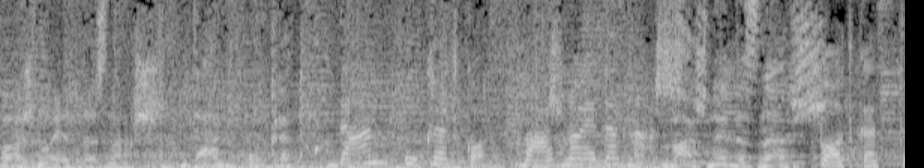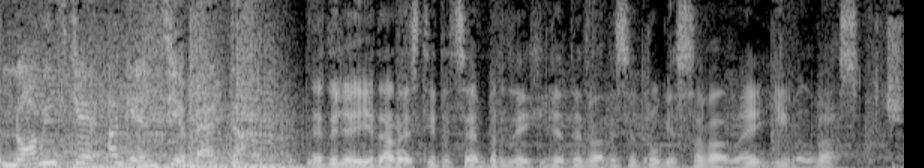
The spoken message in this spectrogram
Važno je da znaš. Dan ukratko. Dan ukratko. Važno je da znaš. Važno je da znaš. Podcast novinske agencije Beta. Nedelja je 11. decembar 2022. Sa vama je Ivan Vasović.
